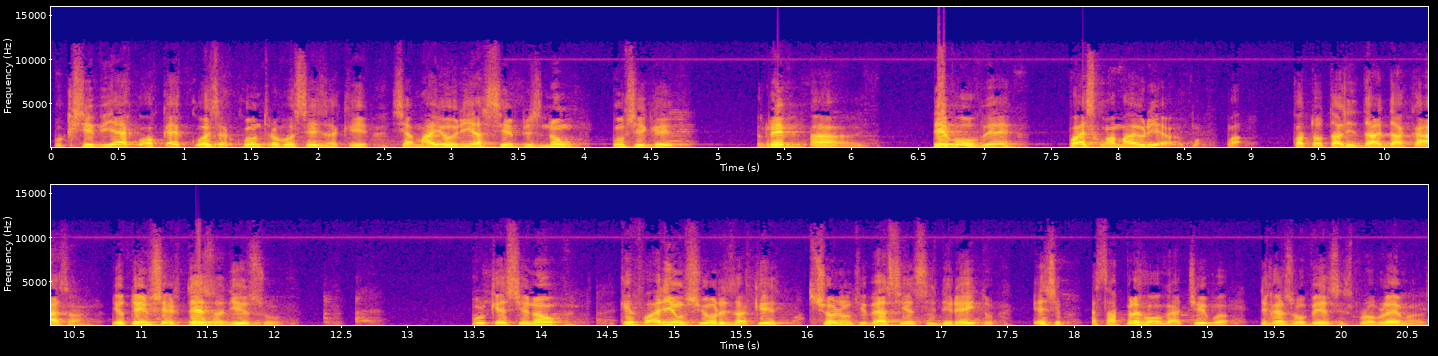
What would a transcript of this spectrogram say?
porque se vier qualquer coisa contra vocês aqui, se a maioria simples não conseguir uh, devolver, faz com a maioria, com a, totalidade da casa. Eu tenho certeza disso. Porque senão o que fariam os senhores aqui se o senhor não tivesse esse direito, esse, essa prerrogativa de resolver esses problemas?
